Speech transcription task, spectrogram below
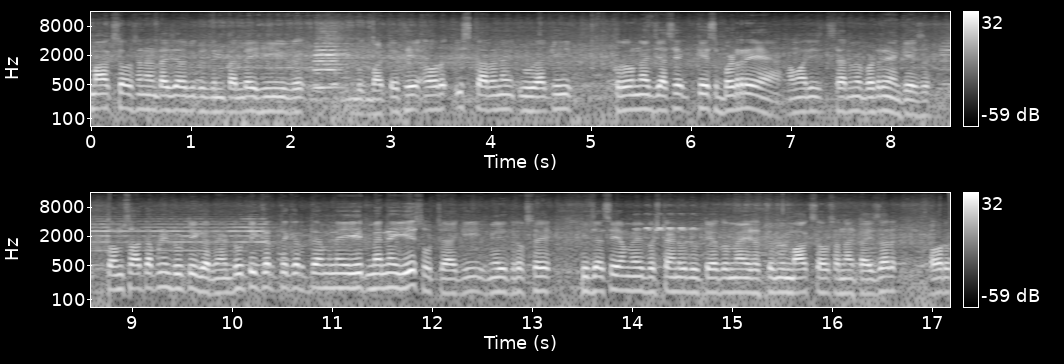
मास्क और सैनिटाइजर अभी कुछ दिन पहले ही बांटे थे और इस कारण हुआ कि कोरोना जैसे केस बढ़ रहे हैं हमारी शहर में बढ़ रहे हैं केस तो हम साथ अपनी ड्यूटी कर रहे हैं। ड्यूटी करते करते हमने ये मैंने ये सोचा है कि मेरी तरफ़ से कि जैसे हमें बस स्टैंड पर ड्यूटी है तो मैं सच्चों में मास्क और सैनिटाइज़र और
